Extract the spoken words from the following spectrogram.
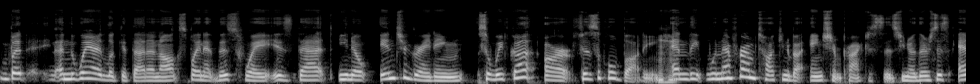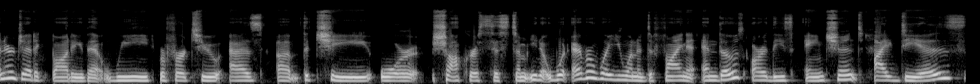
but, and the way I look at that, and I'll explain it this way, is that, you know, integrating, so we've got our physical body, mm-hmm. and the, whenever I'm talking about ancient practices, you know, there's this energetic body that we refer to as um, the chi or chakra system, you know, whatever way you want to define it. And those are these ancient ideas,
